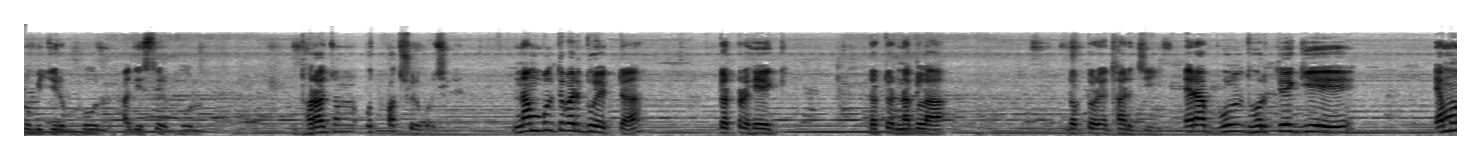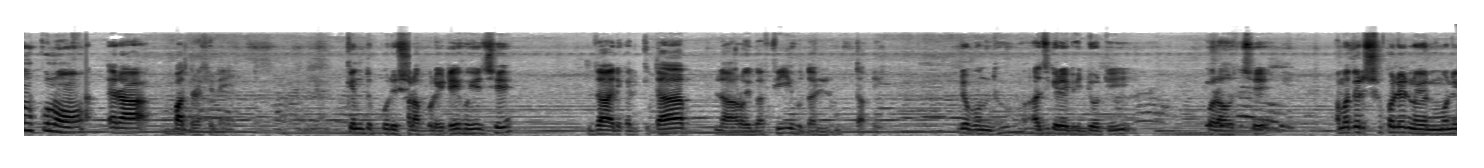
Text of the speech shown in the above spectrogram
নবীজির ভুল, হাদিসের ভুল ধরার জন্য উৎপাত শুরু করেছিলেন। নাম বলতে পারি দু একটা, ডক্টর হেগ, ডক্টর নাগলা, ডক্টর এথার্জি। এরা ভুল ধরতে গিয়ে এমন কোনো এরা বাদ রাখে নেই। কিন্তু পরিসলাপর এটাই হয়েছে জালিকাল কিতাব, লা রয়বা ফি হুদাল প্রিয় বন্ধু, আজকের এই ভিডিওটি করা হচ্ছে আমাদের সকলের নয়নমণি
